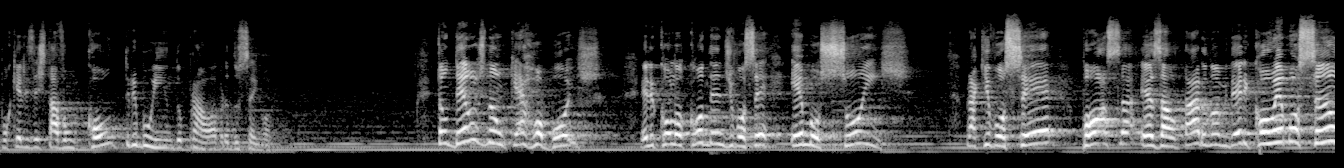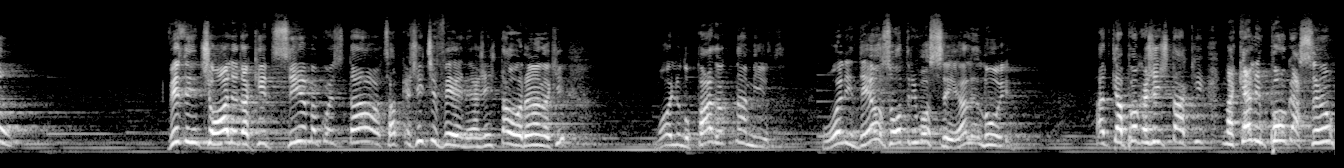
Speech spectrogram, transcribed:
porque eles estavam contribuindo para a obra do Senhor. Então Deus não quer robôs, Ele colocou dentro de você emoções, para que você possa exaltar o nome dEle com emoção vezes a gente olha daqui de cima, coisa e tal, sabe que a gente vê, né? A gente está orando aqui, um olho no padre, outro na missa. Um olho em Deus, outro em você, aleluia. Aí daqui a pouco a gente está aqui naquela empolgação,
